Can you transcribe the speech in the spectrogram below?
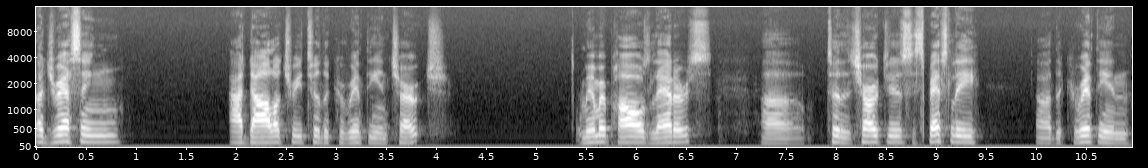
addressing idolatry to the Corinthian church. Remember Paul's letters uh, to the churches, especially uh, the Corinthian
